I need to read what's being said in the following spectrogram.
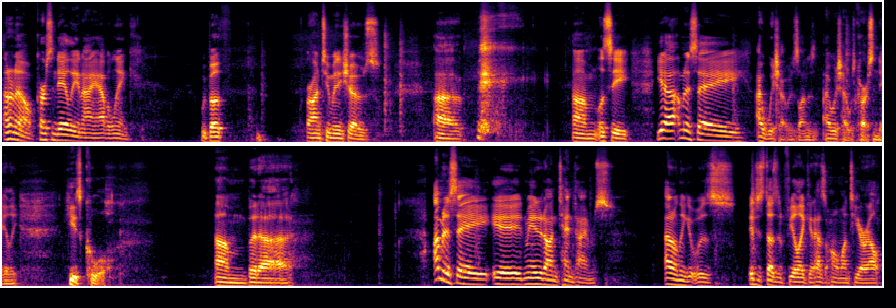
I don't know. Carson Daly and I have a link. We both are on too many shows. Uh, um, let's see. Yeah, I'm gonna say I wish I was on. I wish I was Carson Daly. He's cool. Um, but uh, I'm gonna say it made it on ten times. I don't think it was. It just doesn't feel like it has a home on TRL.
